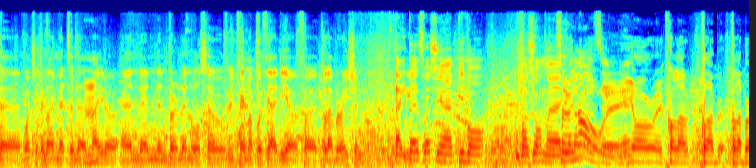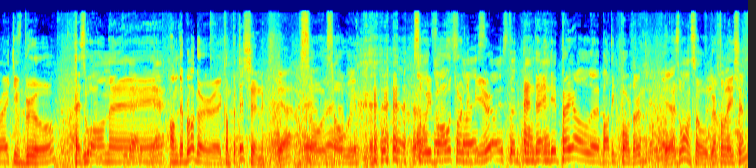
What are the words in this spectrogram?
uh, Wojciech and I met in uh, Leiro, and then in Berlin also we came up with the idea of uh, collaboration. Tak, i to jest właśnie piwo uważone So you know, uh, your uh, collab collab collaborative brew has Won won uh, today, yeah. on the blogger uh, competition. Yeah. So so so we to vote jest- for the beer, and the, Imperial Baltic Porter Yeah. has won. So congratulations.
